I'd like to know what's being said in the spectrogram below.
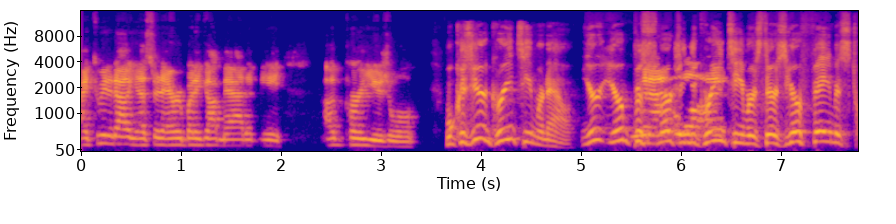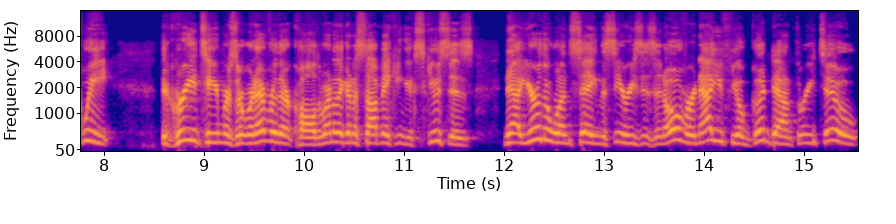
I tweeted out yesterday. Everybody got mad at me, uh, per usual. Well, because you're a green teamer now. You're you're besmirching the green teamers. There's your famous tweet. The green teamers or whatever they're called. When are they going to stop making excuses? Now you're the one saying the series isn't over. Now you feel good down three two.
